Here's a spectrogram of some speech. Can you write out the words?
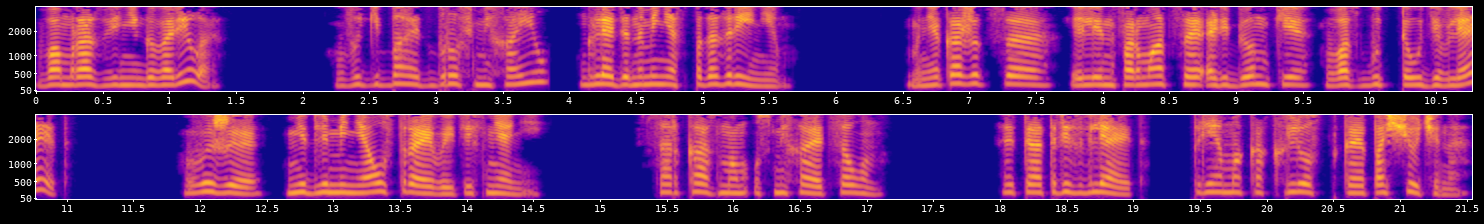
вам разве не говорила? Выгибает бровь Михаил, глядя на меня с подозрением. Мне кажется, или информация о ребенке вас будто удивляет? Вы же не для меня устраиваете с няней. Сарказмом усмехается он. Это отрезвляет, прямо как хлесткая пощечина.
